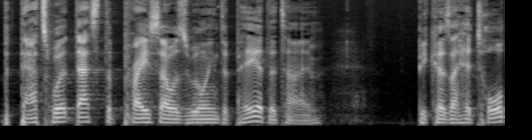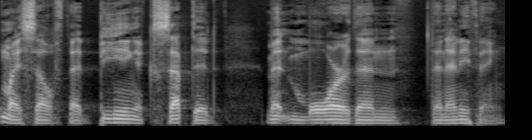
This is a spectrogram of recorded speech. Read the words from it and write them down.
But that's what that's the price I was willing to pay at the time because I had told myself that being accepted meant more than than anything.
